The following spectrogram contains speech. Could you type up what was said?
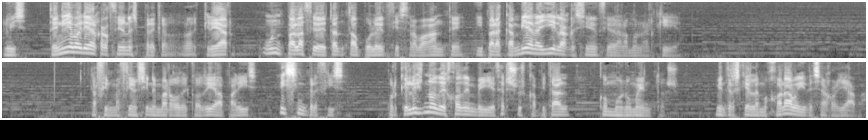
Luis tenía varias razones para crear un palacio de tanta opulencia extravagante y para cambiar allí la residencia de la monarquía. La afirmación, sin embargo, de que a París es imprecisa, porque Luis no dejó de embellecer su capital con monumentos, mientras que la mejoraba y desarrollaba.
